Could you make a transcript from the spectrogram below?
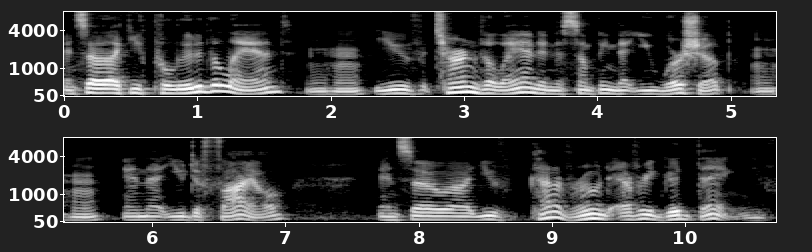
And so, like, you've polluted the land. Mm-hmm. You've turned the land into something that you worship Mm-hmm. and that you defile. And so uh, you've kind of ruined every good thing. You've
